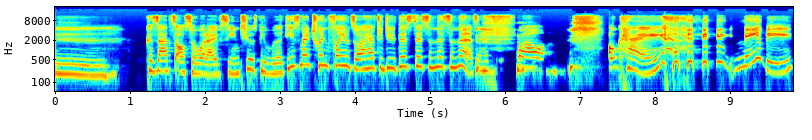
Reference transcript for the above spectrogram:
Mm because that's also what I've seen too is people like, he's my twin flame, so I have to do this, this, and this, and this. And it's well, okay, maybe,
